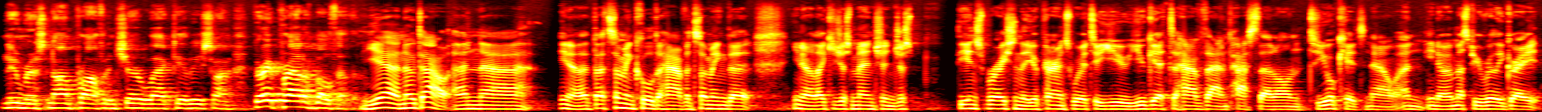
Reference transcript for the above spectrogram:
numerous nonprofit and charitable activities. So I'm very proud of both of them. Yeah, no doubt. And, uh, you know, that's something cool to have and something that, you know, like you just mentioned, just the inspiration that your parents were to you, you get to have that and pass that on to your kids now. And, you know, it must be really great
